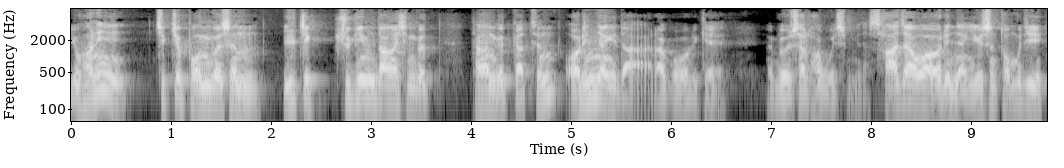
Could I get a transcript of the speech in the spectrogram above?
요한이 직접 본 것은 일찍 죽임 당하신 것 당한 것 같은 어린 양이다라고 이렇게 묘사를 하고 있습니다. 사자와 어린 양 이것은 도무지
